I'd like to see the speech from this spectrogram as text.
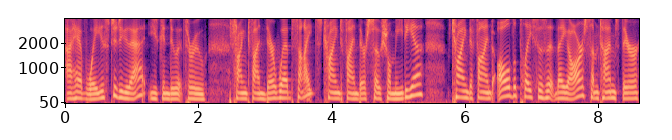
I have ways to do that. You can do it through trying to find their websites, trying to find their social media, trying to find all the places that they are. Sometimes they're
